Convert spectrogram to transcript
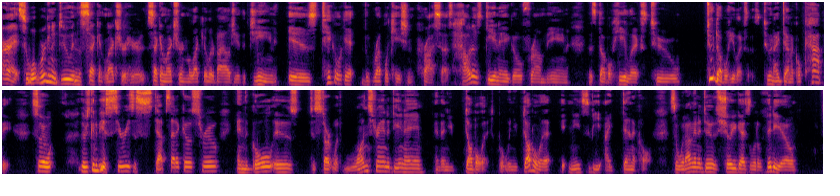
All right, so what we're going to do in the second lecture here, second lecture in molecular biology of the gene, is take a look at the replication process. How does DNA go from being this double helix to two double helixes, to an identical copy? So there's going to be a series of steps that it goes through, and the goal is to start with one strand of DNA, and then you double it. But when you double it, it needs to be identical. So what I'm going to do is show you guys a little video,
